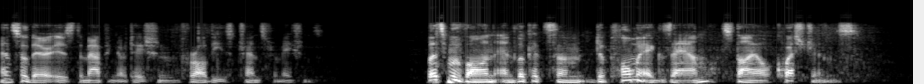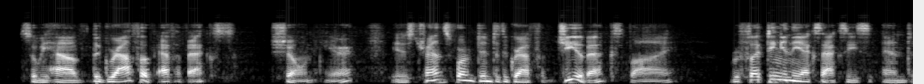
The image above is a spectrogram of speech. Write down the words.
And so there is the mapping notation for all these transformations. Let's move on and look at some diploma exam style questions. So we have the graph of f of x, shown here, is transformed into the graph of g of x by reflecting in the x-axis and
